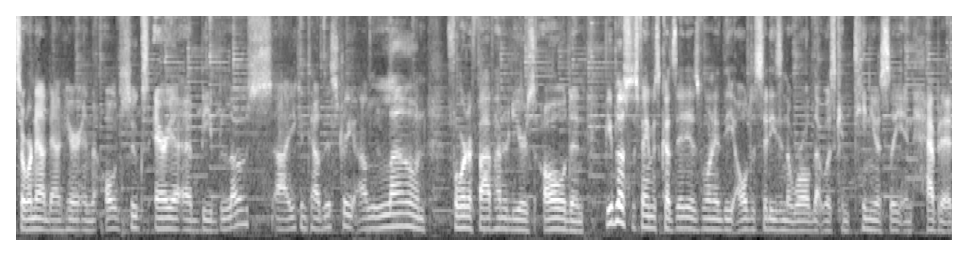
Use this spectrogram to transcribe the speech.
So we're now down here in the old souks area of Byblos. Uh, you can tell this street alone four to 500 years old. And Byblos is famous because it is one of the oldest cities in the world that was continuously inhabited,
